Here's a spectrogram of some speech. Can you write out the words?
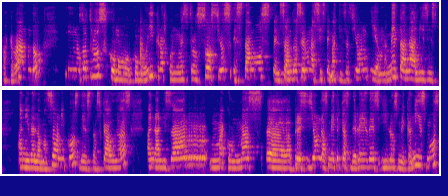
acabando y nosotros como, como ICRAF, con nuestros socios, estamos pensando hacer una sistematización y una meta-análisis a nivel amazónico de estas causas, analizar con más uh, precisión las métricas de redes y los mecanismos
